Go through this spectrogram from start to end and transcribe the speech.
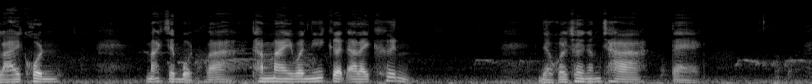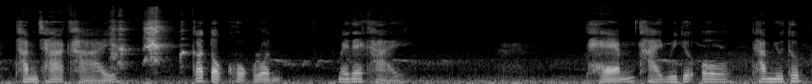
หลายคนมักจะบ่นว่าทำไมวันนี้เกิดอะไรขึ้น เดี๋ยวก็ช่วยน้ำชาแตกทำชาขาย ก็ตกหกหล่นไม่ได้ขาย แถมถ่ายวิดีโอทำยูทูบเบ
